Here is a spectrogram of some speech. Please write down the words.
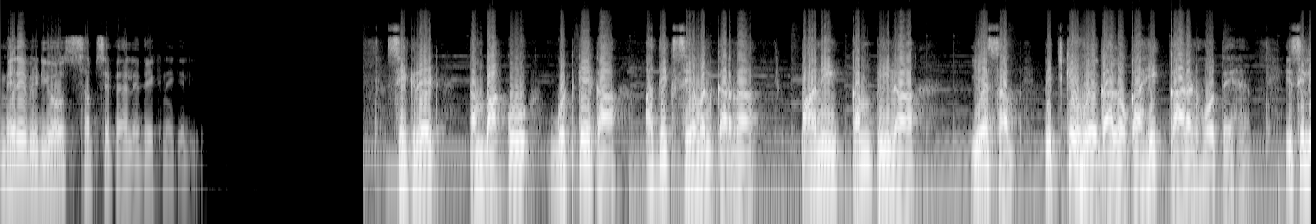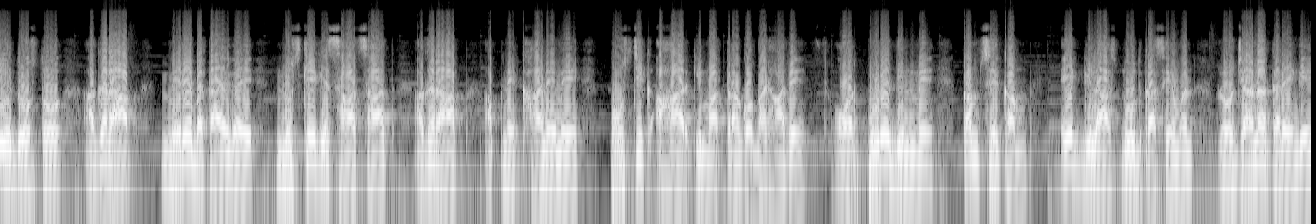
मेरे वीडियो सबसे पहले देखने के लिए। सिगरेट, तंबाकू गुटखे का अधिक सेवन करना, पानी कम पीना यह सब पिचके हुए गालों का ही कारण होते हैं। इसलिए दोस्तों, अगर आप मेरे बताए गए नुस्खे के साथ साथ अगर आप अपने खाने में पौष्टिक आहार की मात्रा को बढ़ा दें और पूरे दिन में कम से कम एक गिलास दूध का सेवन रोज़ाना करेंगे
